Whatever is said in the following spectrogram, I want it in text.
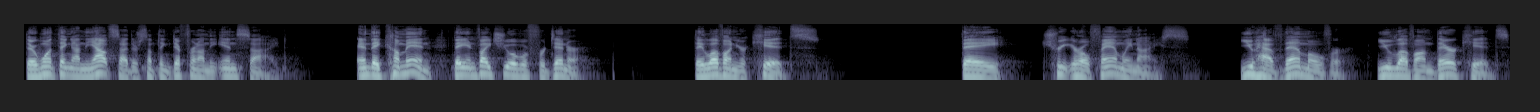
They're one thing on the outside, there's something different on the inside. And they come in, they invite you over for dinner. They love on your kids. They treat your whole family nice. You have them over. You love on their kids.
